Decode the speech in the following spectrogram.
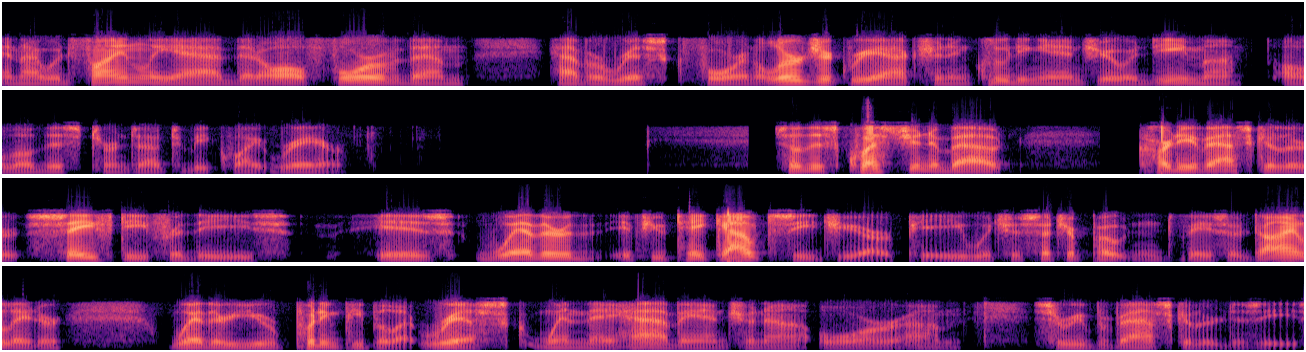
And I would finally add that all four of them have a risk for an allergic reaction, including angioedema, although this turns out to be quite rare. So, this question about cardiovascular safety for these is whether if you take out CGRP, which is such a potent vasodilator, whether you're putting people at risk when they have angina or um, cerebrovascular disease.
